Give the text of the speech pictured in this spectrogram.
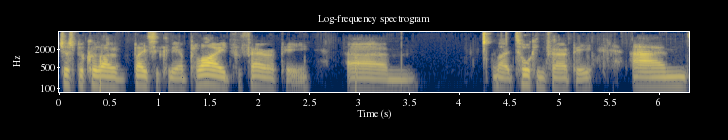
just because I've basically applied for therapy, um, like talking therapy, and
